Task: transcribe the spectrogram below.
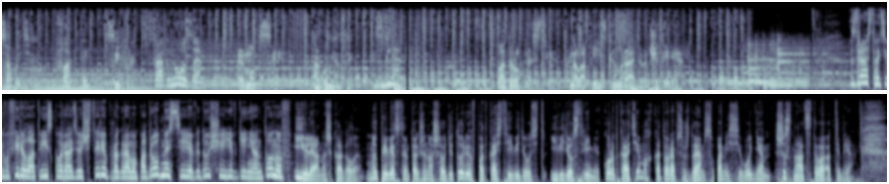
События. Факты. Цифры. Прогнозы. Эмоции. Аргументы. Взгляд. Подробности на Латвийском радио 4. Здравствуйте, в эфире Латвийского радио 4, программа «Подробности», ее ведущий Евгений Антонов и Юлиана Шкагала. Мы приветствуем также нашу аудиторию в подкасте и, видео, и видеостриме. Коротко о темах, которые обсуждаем с вами сегодня, 16 октября.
